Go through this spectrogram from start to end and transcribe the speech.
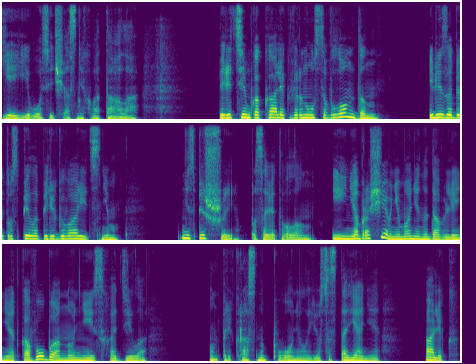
ей его сейчас не хватало. Перед тем, как Алик вернулся в Лондон, Элизабет успела переговорить с ним. «Не спеши», — посоветовал он, — «и не обращай внимания на давление, от кого бы оно ни исходило». Он прекрасно понял ее состояние — «Алик,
